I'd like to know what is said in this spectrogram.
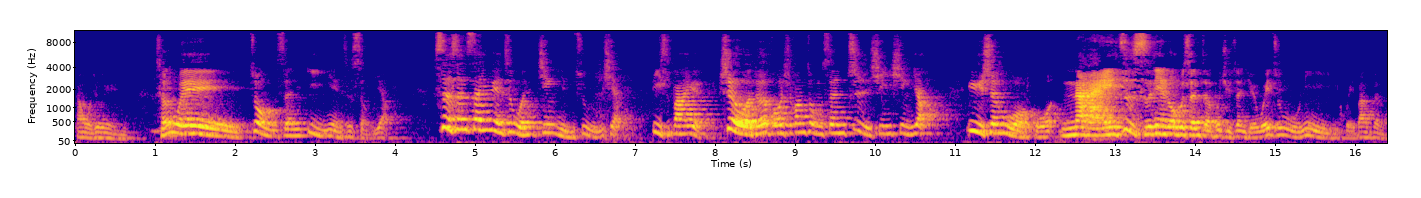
那我就愿意成为众生意念之首要。色身三愿之文经引述如下：第十八愿，设我得佛十方众生至心信要，欲生我国，乃至十念若不生者，不取正觉，唯主忤逆毁谤正法。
